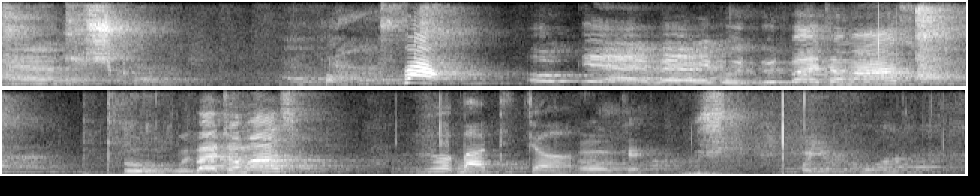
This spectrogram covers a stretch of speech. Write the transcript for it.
And Phọc Okay, very good. Goodbye, Thomas. Ooh, goodbye, Thomas. Goodbye teacher Okay. For you.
